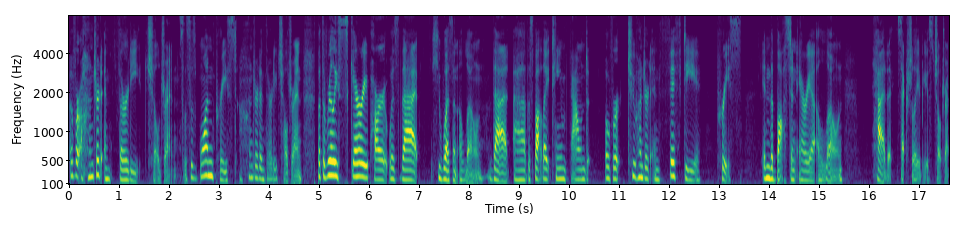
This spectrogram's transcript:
over 130 children. So this is one priest, 130 children. But the really scary part was that he wasn't alone, that uh, the Spotlight team found over 250 priests in the Boston area alone had sexually abused children.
